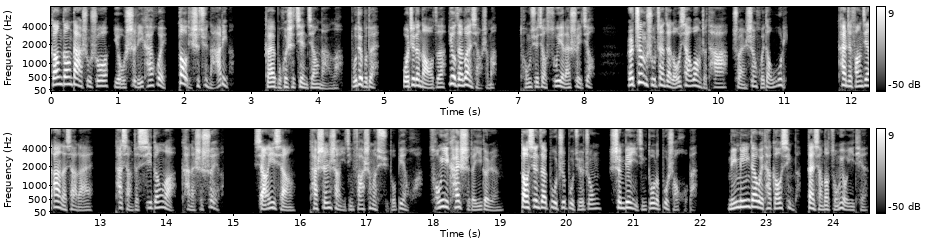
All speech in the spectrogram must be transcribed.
刚刚大树说有事离开会，到底是去哪里呢？该不会是见江南了？不对不对，我这个脑子又在乱想什么？同学叫苏叶来睡觉，而郑树站在楼下望着他，转身回到屋里，看着房间暗了下来。他想着熄灯了，看来是睡了。想一想，他身上已经发生了许多变化，从一开始的一个人，到现在不知不觉中，身边已经多了不少伙伴。明明应该为他高兴的，但想到总有一天，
